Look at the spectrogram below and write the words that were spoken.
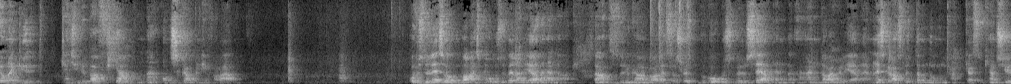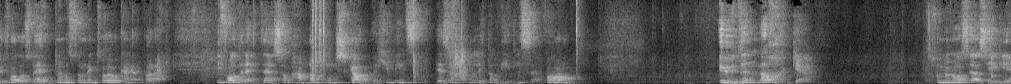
Jo, men Gud, kan ikke du bare fjerne ondskapen din fra verden? Og hvis du leser åpenbaringsboka, så vil han gjøre det en dag. Sant? Så du kan bare lese slutten på boka, så vil du se at en, en dag vil gjøre det. Men jeg skal avslutte med noen tanker som kanskje utfordrer oss litt, men som jeg tror kan hjelpe deg i forhold til dette som handler om ondskap, og ikke minst det som handler litt om lidelse. For uten mørket, som vi nå ser Sigi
